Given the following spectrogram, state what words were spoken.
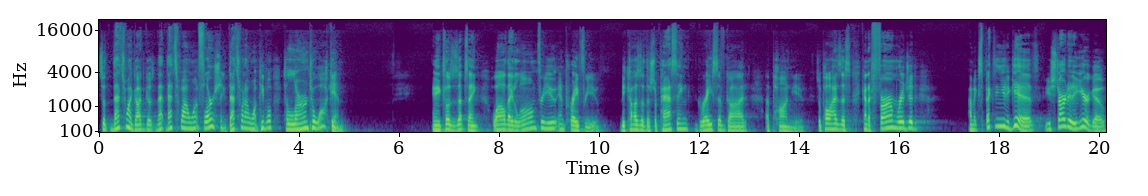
So that's why God goes, that, that's why I want flourishing. That's what I want people to learn to walk in. And he closes up saying, While they long for you and pray for you, because of the surpassing grace of God upon you. So Paul has this kind of firm, rigid, I'm expecting you to give. You started a year ago.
